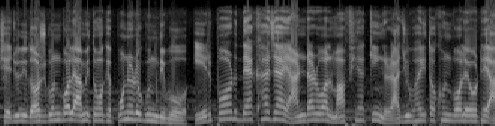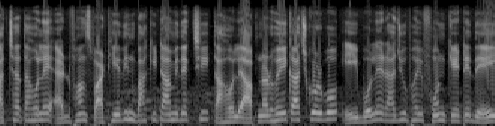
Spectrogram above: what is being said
সে যদি দশ গুণ বলে, আমি তোমাকে পনেরো গুণ দিব। এরপর দেখা যায় আন্ডারওয়াল মাফিয়া কিং রাজু ভাই তখন বলে ওঠে আচ্ছা তাহলে অ্যাডভান্স পাঠিয়ে দিন, বাকিটা আমি দেখছি। তাহলে আপনার হয়ে কাজ করব। এই বলে রাজু ভাই ফোন কেটে দেই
